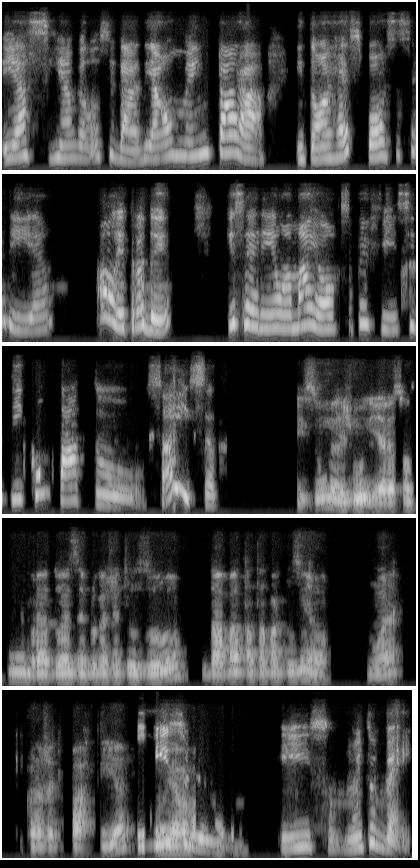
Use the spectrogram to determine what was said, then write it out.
e assim a velocidade aumentará. Então a resposta seria a letra D, que seriam a maior superfície de contato. Só isso. Isso mesmo, e era só se lembrar do exemplo que a gente usou da batata para cozinhar, não é? Que quando a gente partia, isso, isso, muito bem.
